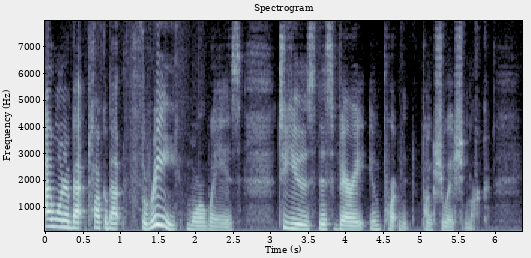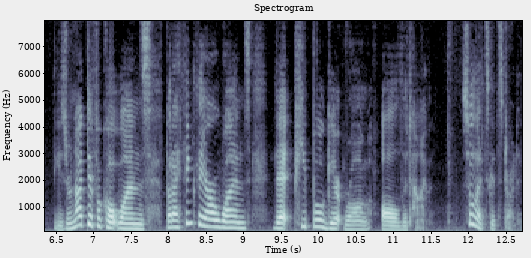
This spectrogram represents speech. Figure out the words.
I want to talk about three more ways to use this very important punctuation mark. These are not difficult ones, but I think they are ones that people get wrong all the time. So let's get started.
